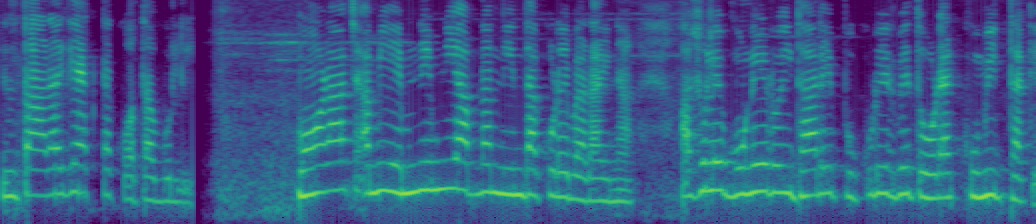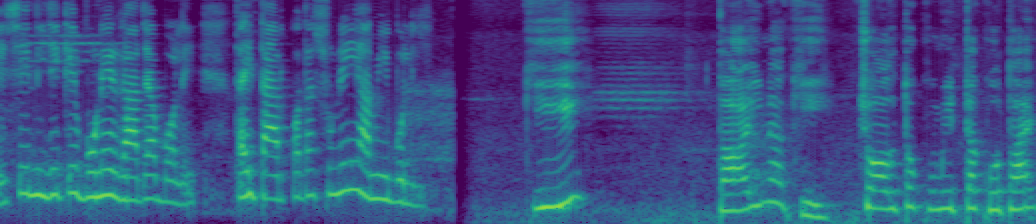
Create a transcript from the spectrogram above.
কিন্তু তার আগে একটা কথা বলি। মহারাজ আমি এমনি এমনি আপনার নিন্দা করে বেড়াই না। আসলে বনের ওই ধারে পুকুরের ভেতর এক কুমির থাকে সে নিজেকে বনের রাজা বলে। তাই তার কথা শুনেই আমি বলি। কি? তাই নাকি? চল তো কুমিরটা কোথায়?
